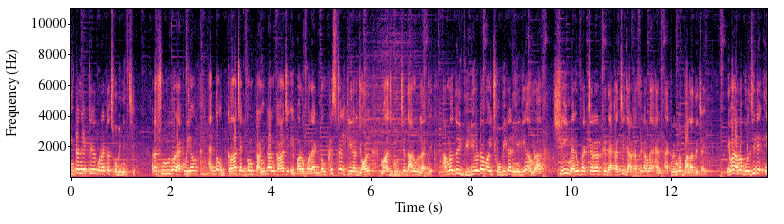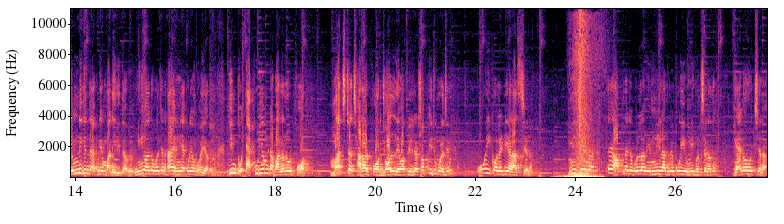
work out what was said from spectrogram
ইন্টারনেট থেকে কোনো একটা ছবি নিচ্ছি। একটা সুন্দর অ্যাকুরিয়াম একদম কাঁচ একদম টান টান কাঁচ এপার ওপার একদম ক্রিস্টাল ক্লিয়ার জল, মাছ ঘুরছে, দারুণ লাগছে। আমরা তো ওই ভিডিওটা বা ওই ছবিটা নিয়ে গিয়ে আমরা সেই ম্যানুফ্যাকচারারকে দেখাচ্ছি, যার কাছ থেকে আমরা অ্যাকুরিয়ামটা বানাতে চাই। এবার আমরা বলছি যে এমনি কিন্তু অ্যাকুরিয়াম বানিয়ে দিতে হবে। উনি হয়তো বলছেন হ্যাঁ এমনি অ্যাকুরিয়াম হয়ে যাবে। কিন্তু অ্যাকুরিয়ামটা বানানোর পর, মাছটা ছাড়ার পর, জল দেওয়া ফিল্টার সব কিছু করেছেন, ওই কোয়ালিটি আর আসছে না। মিলছেই না। এই আপনাকে বললাম, এমনি লাগবে, কই এমনি হচ্ছে না তো? কেন হচ্ছে না?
